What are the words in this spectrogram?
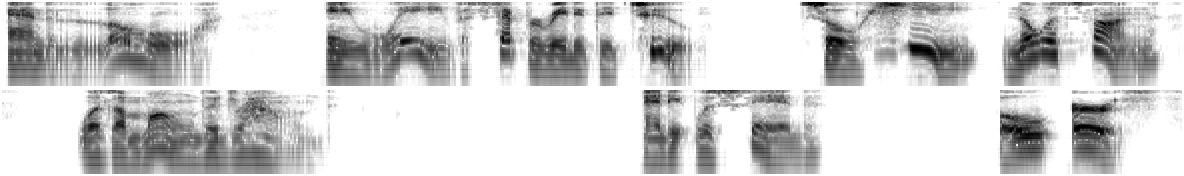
And lo, a wave separated the two, so he, Noah's son, was among the drowned. And it was said, O earth,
